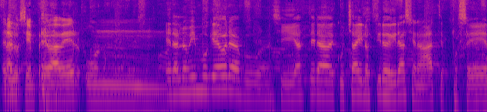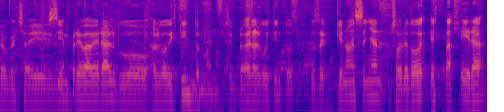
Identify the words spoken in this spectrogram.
claro, siempre va a haber un... Era lo mismo que ahora, pues, si antes era escucháis los tiros de gracia, nada, este es posero, ¿cachai? Siempre va a haber algo, algo distinto, hermano. Siempre va a haber algo distinto. Entonces, ¿qué nos enseñan? Sobre todo esta era,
